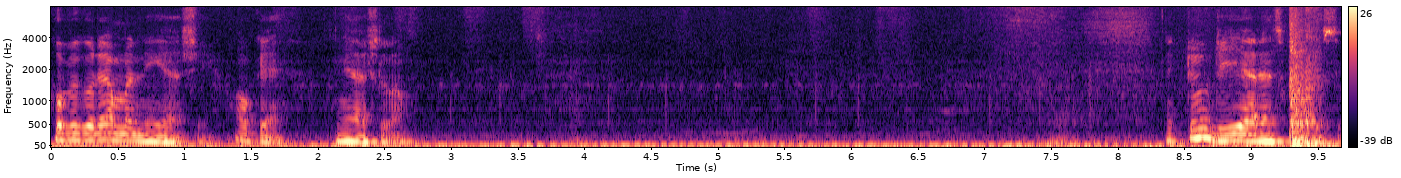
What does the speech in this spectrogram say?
কপি করে আমরা নিয়ে আসি। ওকে নিয়ে আসলাম। একটু রিঅ্যারেঞ্জ করতেছি।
